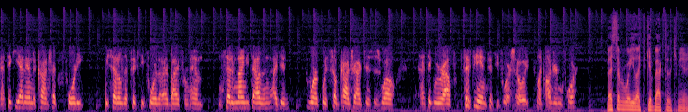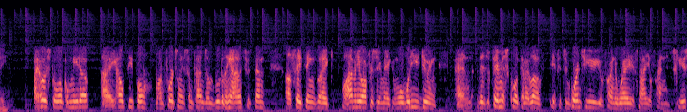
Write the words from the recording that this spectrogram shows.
I think he had it under contract for forty. We settled at fifty-four that I buy from him instead of ninety thousand. I did work with subcontractors as well. I think we were out 50 and 54, so like 104. Best ever way you like to give back to the community? I host a local meetup. I help people. Unfortunately, sometimes I'm brutally honest with them. I'll say things like, well, how many offers are you making? Well, what are you doing? And there's a famous quote that I love. If it's important to you, you'll find a way. If not, you'll find an excuse.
